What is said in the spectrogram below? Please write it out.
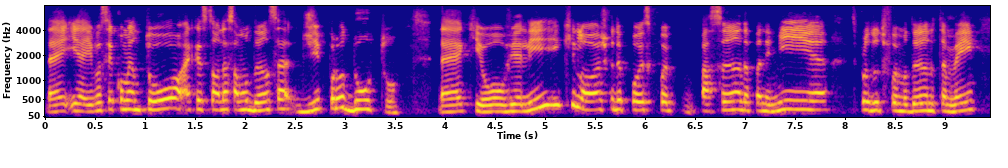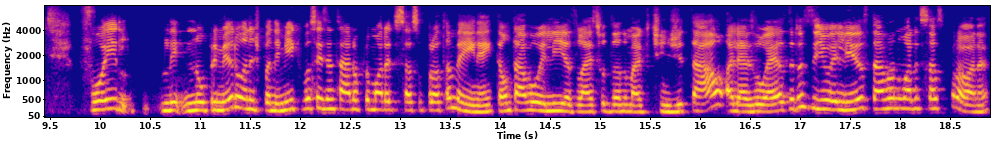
né? E aí você comentou a questão dessa mudança de produto, né, que houve ali e que, lógico, depois que foi passando a pandemia, esse produto foi mudando também. Foi no primeiro ano de pandemia que vocês entraram para o Mora de Sucesso Pro também, né? Então tava o Elias lá estudando marketing digital, aliás, o Esdras e o Elias estavam no Mora de Sucesso Pro, né?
